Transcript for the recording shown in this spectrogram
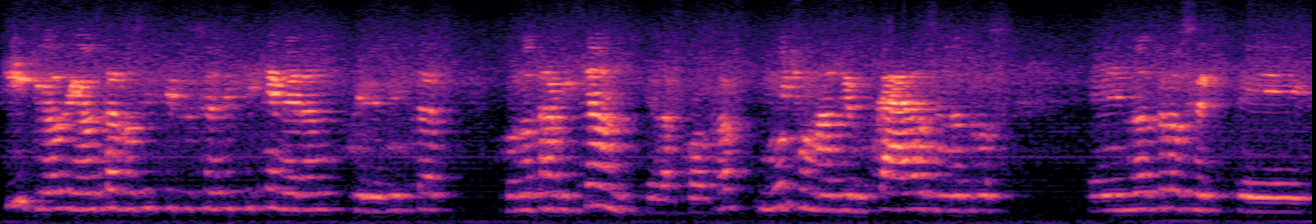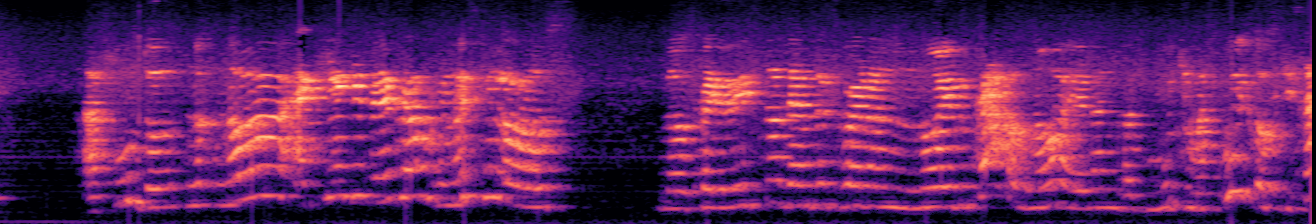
sitios, digamos, estas dos instituciones sí generan periodistas con otra visión de las cosas, mucho más educados en otros, en otros este, asuntos. No, no, aquí hay que tener cuidado porque no es que los, los periodistas de antes fueran no educados, ¿no? Eran más- mucho más cultos quizá,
